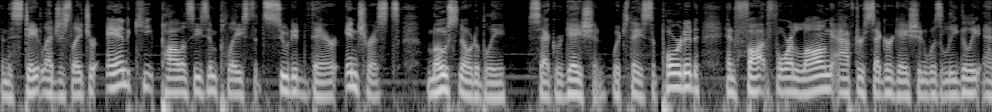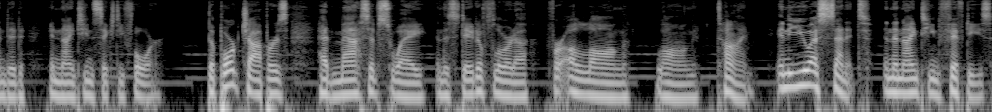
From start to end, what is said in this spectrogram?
in the state legislature and keep policies in place that suited their interests, most notably segregation, which they supported and fought for long after segregation was legally ended in 1964. The Pork Choppers had massive sway in the state of Florida for a long, long time. In the US Senate in the 1950s,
